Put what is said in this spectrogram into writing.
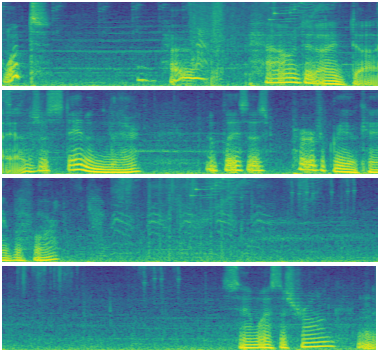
What? How how did I die? I was just standing there in a place that was perfectly okay before. Samwise the Strong? No.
